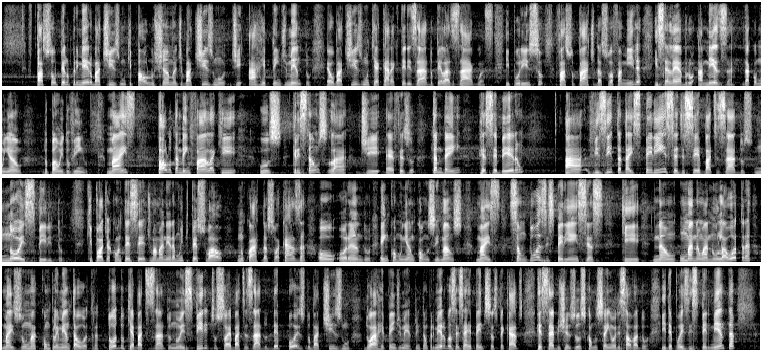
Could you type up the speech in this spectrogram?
passou pelo primeiro batismo, que Paulo chama de batismo de arrependimento. É o batismo que é caracterizado pelas águas. E por isso faço parte da sua família e celebro a mesa da comunhão do pão e do vinho. Mas Paulo também fala que os cristãos lá de Éfeso também receberam a visita da experiência de ser batizados no Espírito, que pode acontecer de uma maneira muito pessoal, no quarto da sua casa ou orando em comunhão com os irmãos, mas são duas experiências que não uma não anula a outra, mas uma complementa a outra. Todo que é batizado no Espírito só é batizado depois do batismo do arrependimento. Então, primeiro você se arrepende dos seus pecados, recebe Jesus como Senhor e Salvador, e depois experimenta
